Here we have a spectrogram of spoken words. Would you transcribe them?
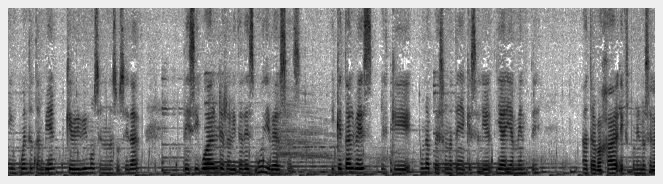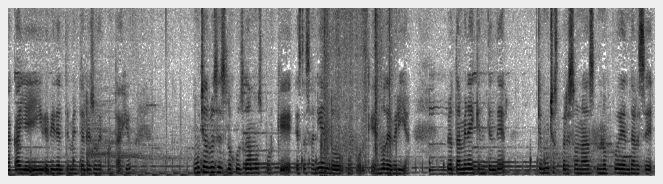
en cuenta también que vivimos en una sociedad desigual de realidades muy diversas y que tal vez el que una persona tenga que salir diariamente a trabajar exponiéndose a la calle y evidentemente el riesgo de contagio, muchas veces lo juzgamos porque está saliendo o porque no debería, pero también hay que entender que muchas personas no pueden darse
